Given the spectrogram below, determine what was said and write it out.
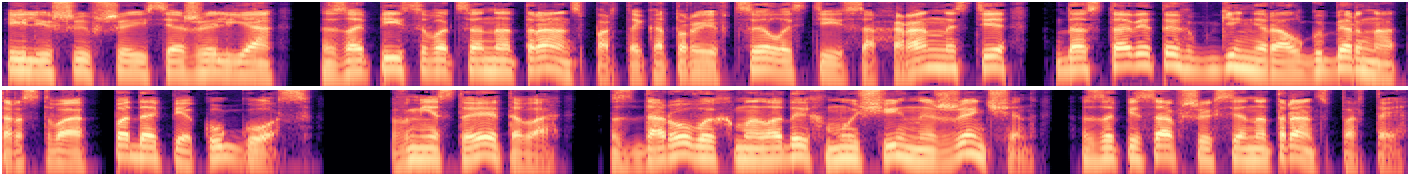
и лишившееся жилья, записываться на транспорты, которые в целости и сохранности доставят их в генерал-губернаторство под опеку ГОС. Вместо этого здоровых молодых мужчин и женщин записавшихся на транспорты,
